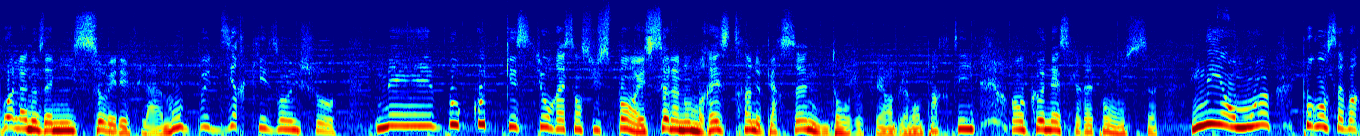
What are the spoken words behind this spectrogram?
Voilà nos amis sauvés des flammes. On peut dire qu'ils ont eu chaud. Mais beaucoup de questions restent en suspens et seul un nombre restreint de personnes, dont je fais humblement partie, en connaissent les réponses. Néanmoins, pour en savoir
